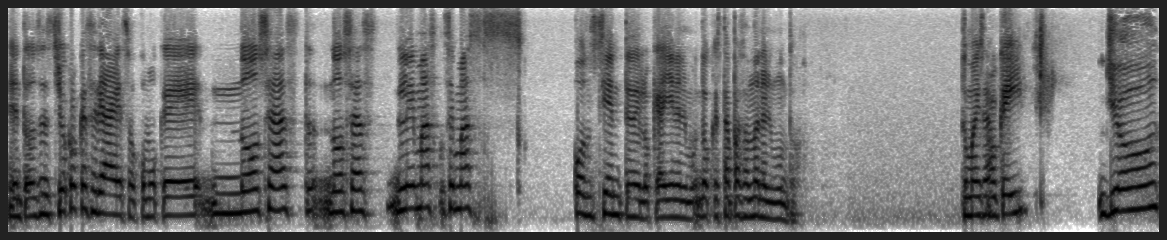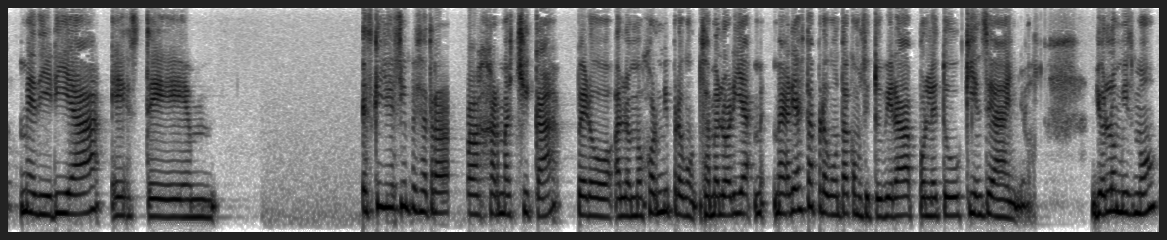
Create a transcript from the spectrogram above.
Entonces, yo creo que sería eso, como que no seas, no seas, le más, sé más consciente de lo que hay en el mundo, lo que está pasando en el mundo. ¿Tú? Ok. Yo me diría, este, es que yo sí empecé más chica, pero a lo mejor mi pregunta, o sea, me lo haría, me, haría esta pregunta como si tuviera, ponle tú, 15 años. Yo lo mismo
